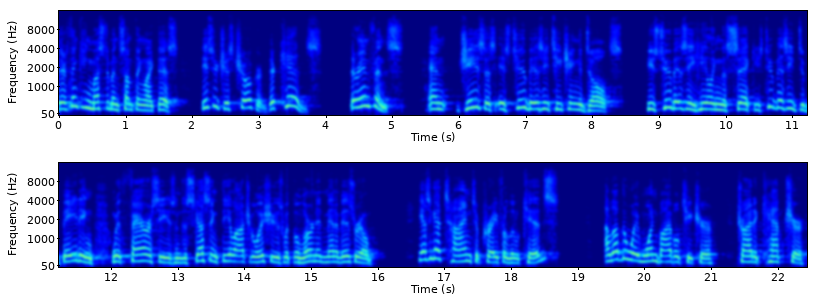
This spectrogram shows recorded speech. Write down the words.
Their thinking must have been something like this. These are just children. They're kids. They're infants. And Jesus is too busy teaching adults. He's too busy healing the sick. He's too busy debating with Pharisees and discussing theological issues with the learned men of Israel. He hasn't got time to pray for little kids. I love the way one Bible teacher tried to capture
